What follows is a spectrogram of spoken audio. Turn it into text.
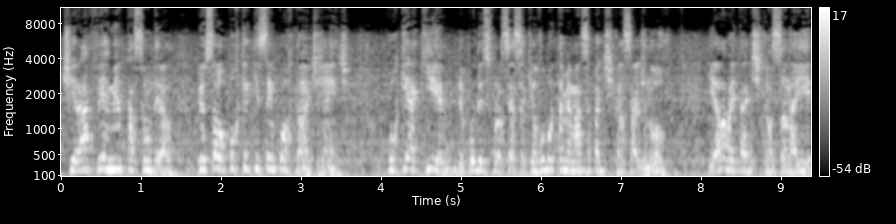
tirar a fermentação dela. Pessoal, por que, que isso é importante, gente? Porque aqui, depois desse processo aqui, eu vou botar minha massa para descansar de novo. E ela vai estar descansando aí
